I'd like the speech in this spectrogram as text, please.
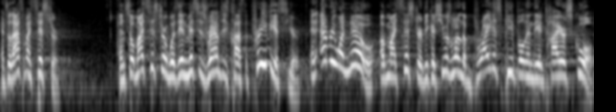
And so that's my sister. And so my sister was in Mrs. Ramsey's class the previous year. And everyone knew of my sister because she was one of the brightest people in the entire school.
